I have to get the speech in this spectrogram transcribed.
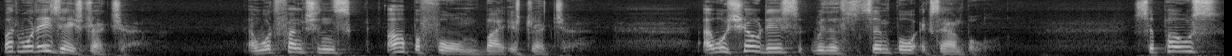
But what is a structure? And what functions are performed by a structure? I will show this with a simple example. Suppose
